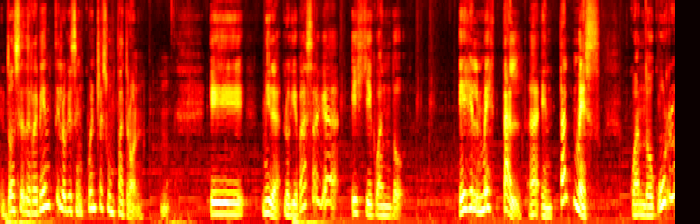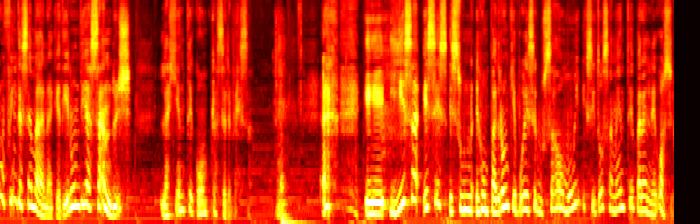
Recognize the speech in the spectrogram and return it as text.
Entonces, de repente lo que se encuentra es un patrón. Eh, mira, lo que pasa acá es que cuando es el mes tal, ¿ah? en tal mes, cuando ocurre un fin de semana que tiene un día sándwich, la gente compra cerveza. Eh, y esa, ese es, un, es un patrón que puede ser usado muy exitosamente para el negocio.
